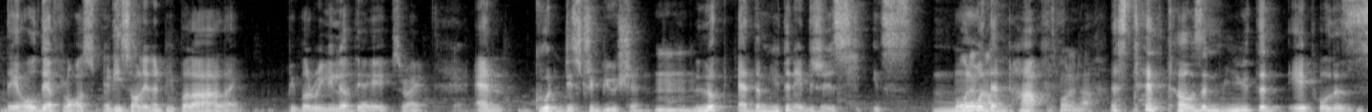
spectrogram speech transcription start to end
they hold their flaws pretty solid, and people are like, people really love their apes, right? Yeah. And good distribution. Mm. Look at the mutant ape distribution. It's, it's more, than than, half. It's more than half. That's 10,000 mutant ape holders. This is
